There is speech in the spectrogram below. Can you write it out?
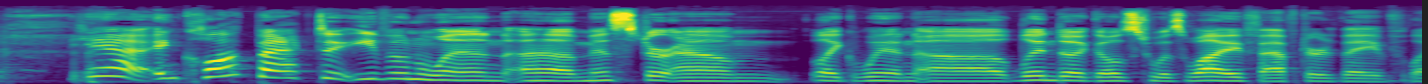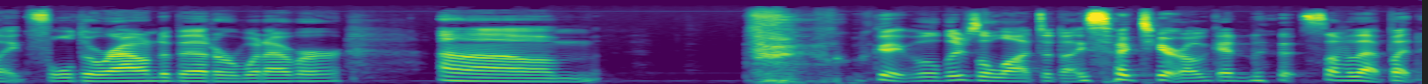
yeah, and clock back to even when uh, Mr. M, like when uh, Linda goes to his wife after they've like fooled around a bit or whatever. Um, okay, well, there's a lot to dissect here. I'll get into some of that, but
